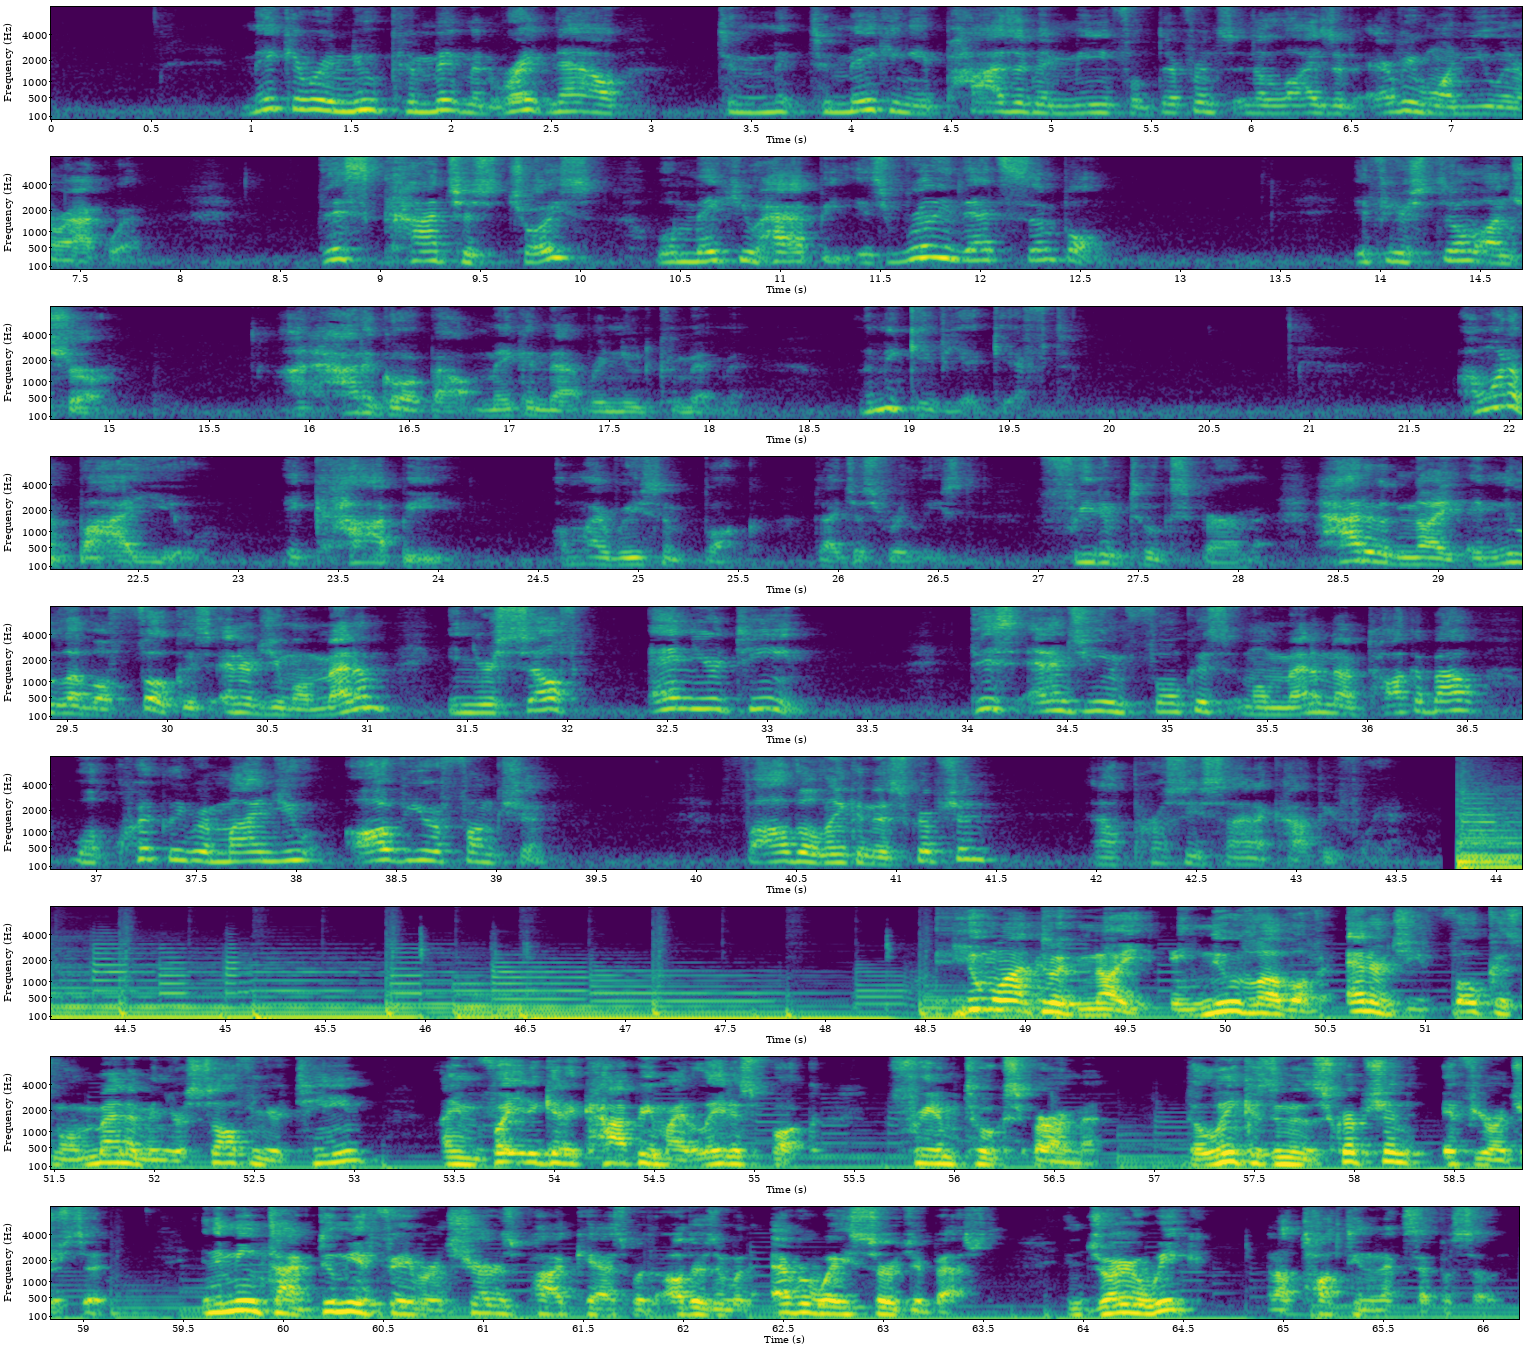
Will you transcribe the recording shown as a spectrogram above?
Make a renewed commitment right now to, to making a positive and meaningful difference in the lives of everyone you interact with. This conscious choice will make you happy. It's really that simple. If you're still unsure on how to go about making that renewed commitment, let me give you a gift. I want to buy you a copy of my recent book that I just released Freedom to Experiment How to Ignite a New Level of Focus, Energy, Momentum in Yourself and Your Team. This energy and focus momentum that I'm talking about will quickly remind you of your function. Follow the link in the description and I'll personally sign a copy for you. If you want to ignite a new level of energy, focus, momentum in yourself and your team, I invite you to get a copy of my latest book, Freedom to Experiment. The link is in the description if you're interested. In the meantime, do me a favor and share this podcast with others in whatever way serves you best. Enjoy your week, and I'll talk to you in the next episode.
